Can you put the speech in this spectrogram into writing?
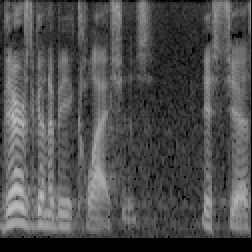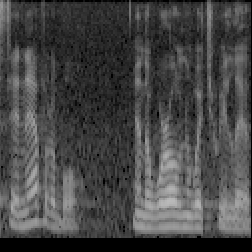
there's going to be clashes. It's just inevitable in the world in which we live.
